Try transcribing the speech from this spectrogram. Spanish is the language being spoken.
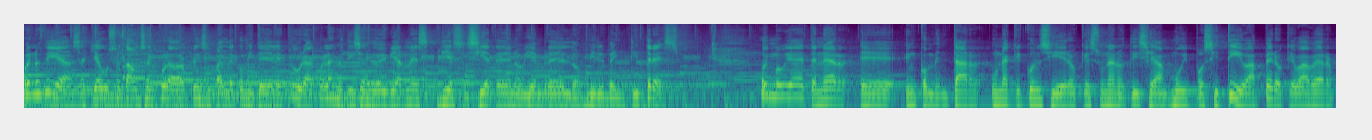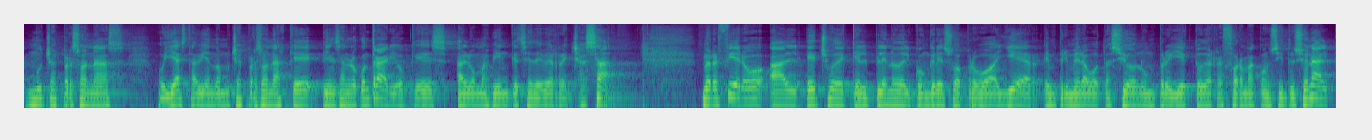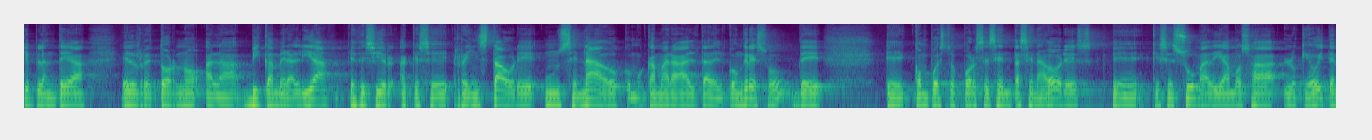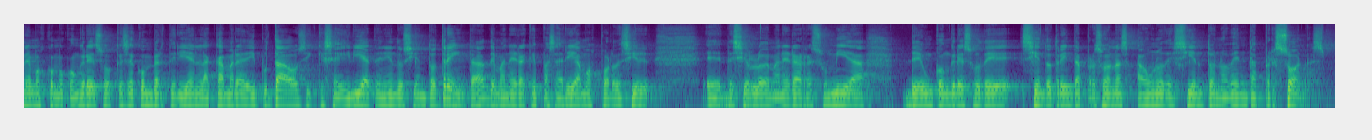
Buenos días, aquí Augusto Townsend, curador principal del Comité de Lectura, con las noticias de hoy viernes 17 de noviembre del 2023. Hoy me voy a detener eh, en comentar una que considero que es una noticia muy positiva, pero que va a haber muchas personas, o ya está viendo muchas personas que piensan lo contrario, que es algo más bien que se debe rechazar. Me refiero al hecho de que el Pleno del Congreso aprobó ayer en primera votación un proyecto de reforma constitucional que plantea el retorno a la bicameralidad, es decir, a que se reinstaure un Senado como Cámara Alta del Congreso de eh, compuesto por 60 senadores, eh, que se suma, digamos, a lo que hoy tenemos como Congreso, que se convertiría en la Cámara de Diputados y que seguiría teniendo 130, de manera que pasaríamos, por decir, eh, decirlo de manera resumida, de un Congreso de 130 personas a uno de 190 personas.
